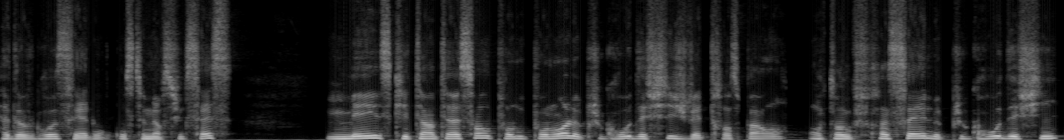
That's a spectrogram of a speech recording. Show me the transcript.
head of growth et head of customer success. Mais ce qui était intéressant pour, pour moi, le plus gros défi, je vais être transparent, en tant que Français, le plus gros défi,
